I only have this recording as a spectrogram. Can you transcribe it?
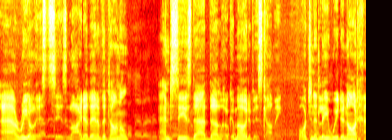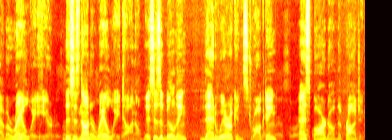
a realist sees light at the end of the tunnel and sees that the locomotive is coming. Fortunately, we do not have a railway here. This is not a railway tunnel, this is a building that we are constructing as part of the project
